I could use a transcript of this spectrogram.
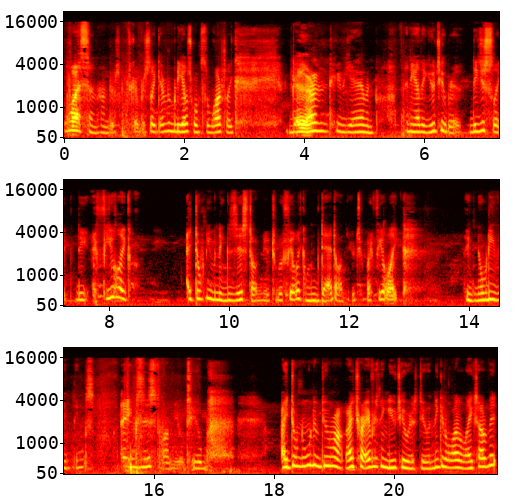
less than 100 subscribers. Like everybody else wants to watch like DanTDM, and any other YouTuber. They just like, they, I feel like I don't even exist on YouTube. I feel like I'm dead on YouTube. I feel like, like nobody even thinks I exist on YouTube. I don't know what I'm doing wrong. I try everything YouTubers do, and they get a lot of likes out of it.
